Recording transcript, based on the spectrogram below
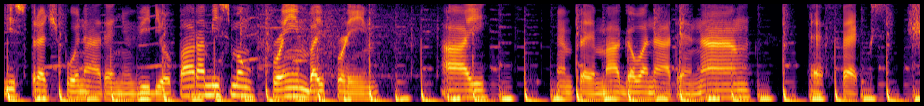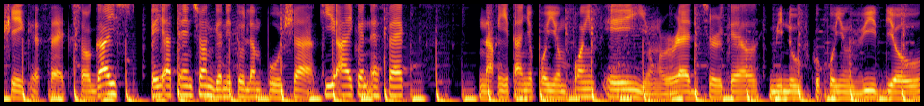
i-stretch po natin yung video para mismong frame by frame ay syempre magawa natin ng effects, shake effect. So guys, pay attention, ganito lang po siya. Key icon effect, nakita nyo po yung point A, yung red circle, minove ko po yung video,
